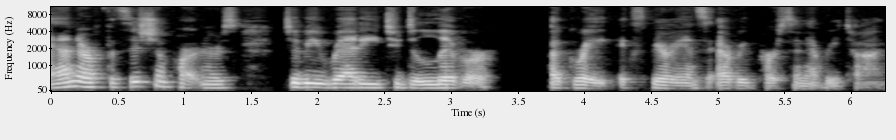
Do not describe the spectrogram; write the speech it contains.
and our physician partners to be ready to deliver a great experience every person every time.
